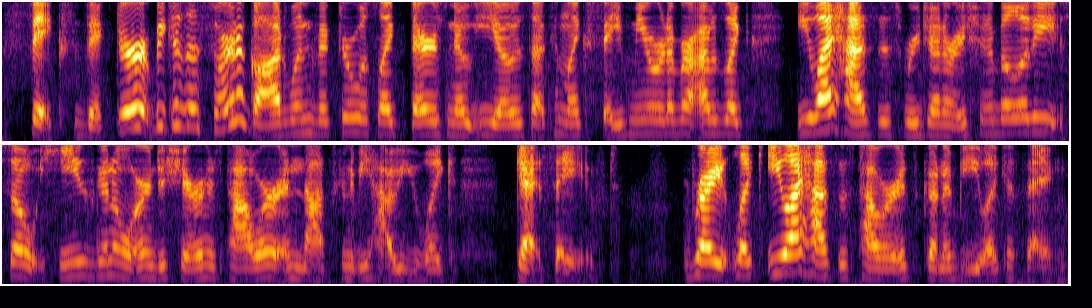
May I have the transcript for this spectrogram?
fix Victor because I swear to God, when Victor was like, "There's no EOs that can like save me" or whatever, I was like, Eli has this regeneration ability, so he's gonna learn to share his power, and that's gonna be how you like get saved, right? Like Eli has this power, it's gonna be like a thing.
